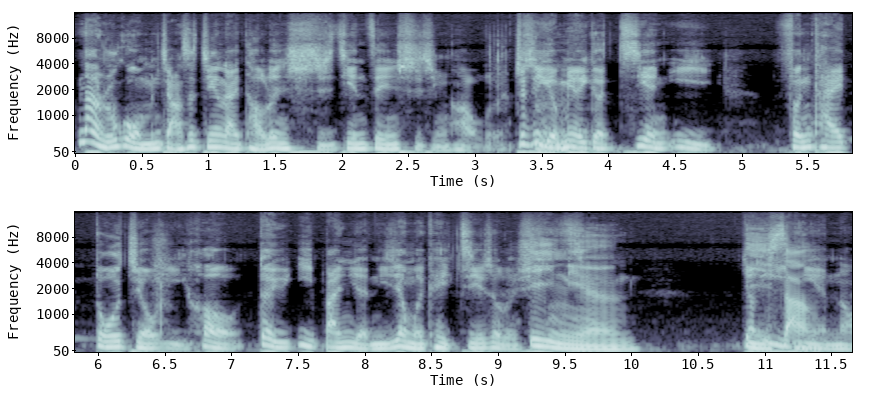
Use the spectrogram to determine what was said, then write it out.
那如果我们假设今天来讨论时间这件事情好了，就是有没有一个建议，分开多久以后，对于一般人你认为可以接受的时一年一以上年哦、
